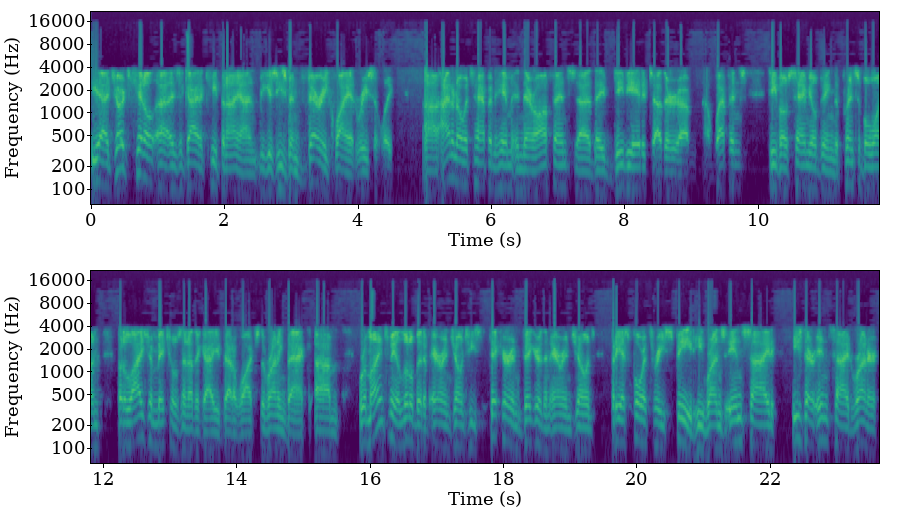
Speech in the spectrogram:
Yeah, George Kittle uh, is a guy to keep an eye on because he's been very quiet recently. Uh, I don't know what's happened to him in their offense. Uh, they've deviated to other uh, weapons. Deebo Samuel being the principal one, but Elijah Mitchell's another guy you've got to watch, the running back. Um, reminds me a little bit of Aaron Jones. He's thicker and bigger than Aaron Jones, but he has four three speed. He runs inside. He's their inside runner,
